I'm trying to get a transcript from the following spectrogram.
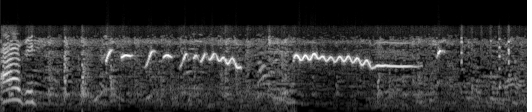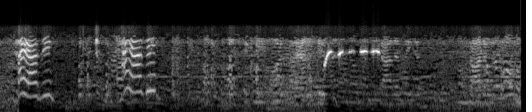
I agree. Hi, Ozzy. Hi, Ozzy. God, and we just got him.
